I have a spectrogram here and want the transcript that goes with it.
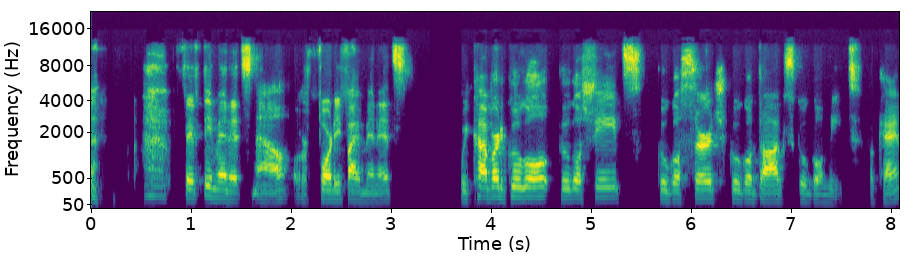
50 minutes now or 45 minutes we covered Google, Google Sheets, Google Search, Google Docs, Google Meet, okay?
